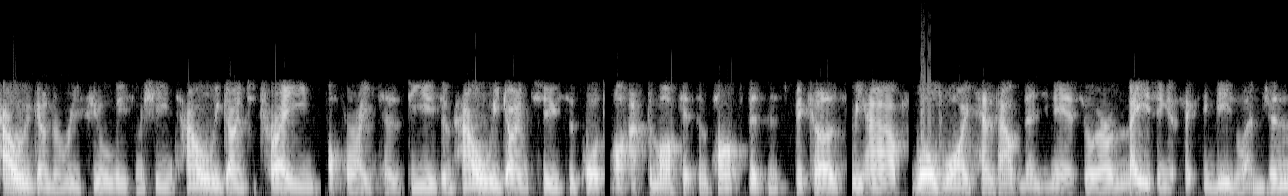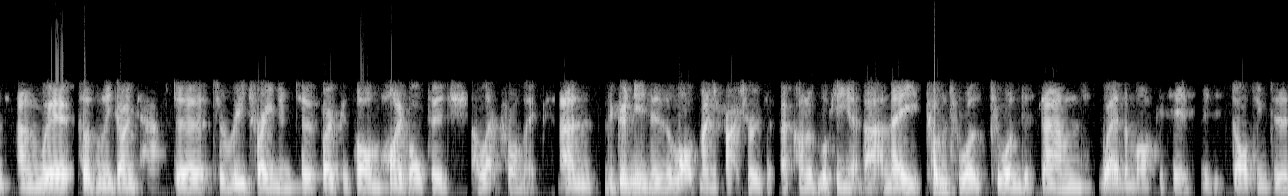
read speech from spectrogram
How are we going to refuel these machines? How are we going to train operators to use them? How are we going to support our aftermarkets and parts business? Because we have worldwide 10,000 engineers who are amazing at fixing diesel engines, and we're suddenly going to have to, to retrain them to focus on high voltage electronics. And the good news is a lot of manufacturers are kind of looking at that and they come to us to understand where the market is. Is it starting to,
